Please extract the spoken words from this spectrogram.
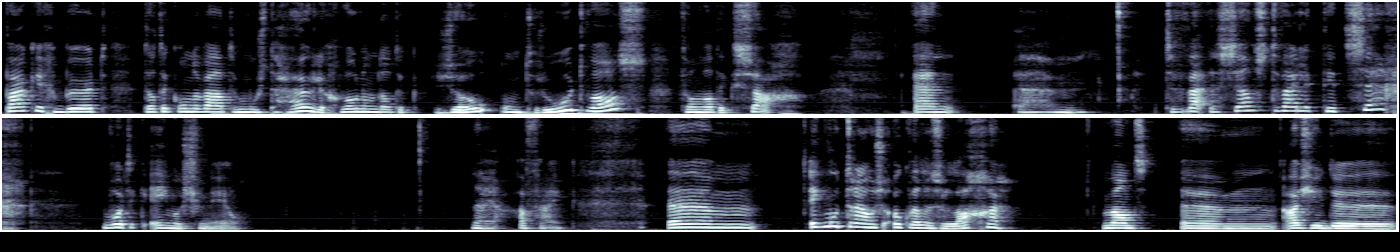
paar keer gebeurd dat ik onder water moest huilen. Gewoon omdat ik zo ontroerd was van wat ik zag. En zelfs terwijl ik dit zeg, word ik emotioneel. Nou ja, afijn. Um, ik moet trouwens ook wel eens lachen. Want ehm, als je de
